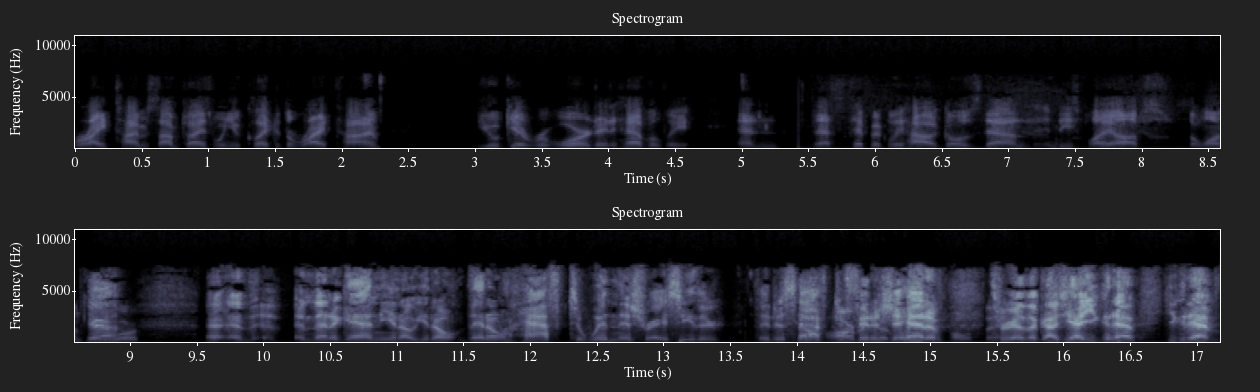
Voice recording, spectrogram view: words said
right time. Sometimes when you click at the right time, you'll get rewarded heavily, and that's typically how it goes down in these playoffs. The ones Yeah. who are And and then again, you know, you don't they don't have to win this race either. They just No, have to Harvick finish ahead of this whole thing. three other guys. Yeah, you could have you could have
